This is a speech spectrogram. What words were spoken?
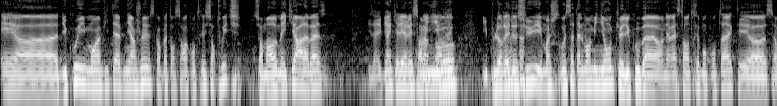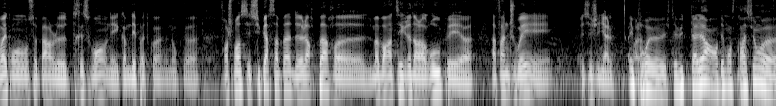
Et euh, du coup, ils m'ont invité à venir jouer parce qu'en fait, on s'est rencontrés sur Twitch, sur Mario Maker à la base. Ils avaient bien galéré sur mes niveaux. Ils pleuraient dessus et moi, j'ai trouvé ça tellement mignon que du coup, bah, on est resté en très bon contact. Et euh, c'est vrai qu'on se parle très souvent. On est comme des potes, quoi. Donc, euh, franchement, c'est super sympa de leur part de m'avoir intégré dans leur groupe et afin de jouer. Et, et c'est génial. Et Voilà. pour, je t'ai vu tout à l'heure en démonstration.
